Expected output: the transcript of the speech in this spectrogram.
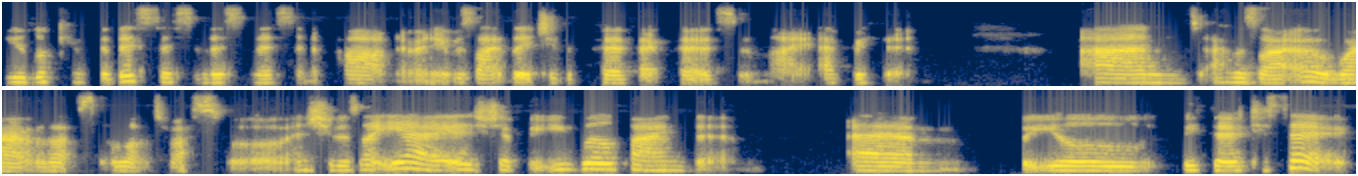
You're looking for this, this, and this, and this in a partner. And it was like literally the perfect person, like everything. And I was like, Oh, wow, that's a lot to ask for. And she was like, Yeah, it is, but you will find them. Um, but you'll be 36.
